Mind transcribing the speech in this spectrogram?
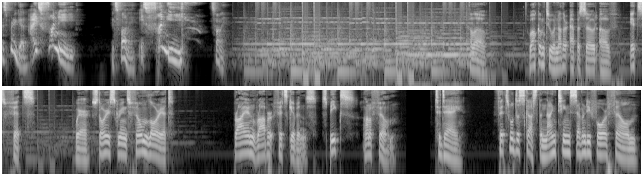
It's pretty good. It's funny. It's funny. It's funny. It's funny. Hello. Welcome to another episode of It's Fitz, where Story Screen's film laureate Brian Robert Fitzgibbons speaks on a film. Today, Fitz will discuss the 1974 film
